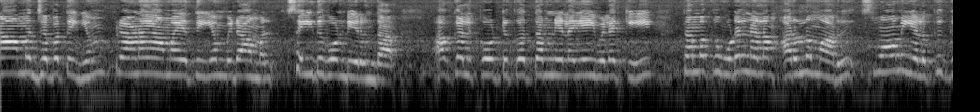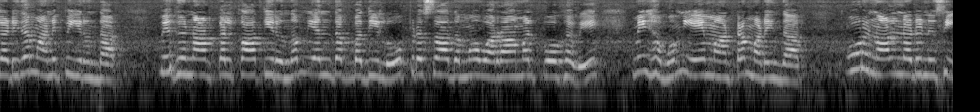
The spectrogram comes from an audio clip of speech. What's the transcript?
நாம ஜபத்தையும் பிராணாயாமயத்தையும் விடாமல் செய்து கொண்டிருந்தார். அக்கல்கோட்டுக்கு தம் நிலையை விளக்கி தமக்கு உடல் நலம் அருளுமாறு சுவாமிகளுக்கு கடிதம் அனுப்பியிருந்தார். வெகு நாட்கள் காத்திருந்தும் எந்த பதிலோ பிரசாதமோ வராமல் போகவே மிகவும் ஏமாற்றம் அடைந்தார் ஒரு நாள் நடுநிசி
